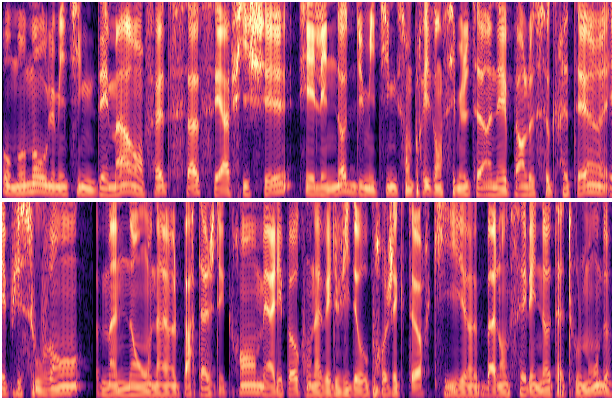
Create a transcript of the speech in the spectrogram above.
Au moment où le meeting démarre, en fait, ça c'est affiché et les notes du meeting sont prises en simultané par le secrétaire. Et puis souvent, maintenant on a le partage d'écran, mais à l'époque on avait le vidéoprojecteur qui euh, balançait les notes à tout le monde.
